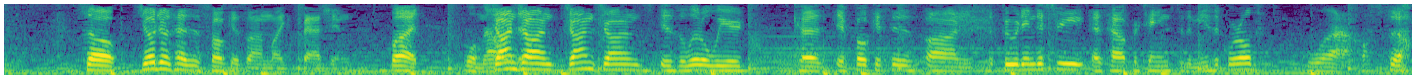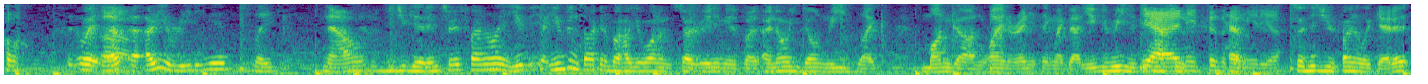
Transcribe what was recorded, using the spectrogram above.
so JoJo's has his focus on like fashion, but Well, now John John John's John's is a little weird because it focuses on the food industry as how it pertains to the music world. Wow. So Wait, Um, are, you reading it like now? Did you get into it finally? You you've been talking about how you wanted to start reading it, but I know you don't read like manga online or anything like that. You, you read it. you yeah, I need physical have- media. So did you finally get it?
